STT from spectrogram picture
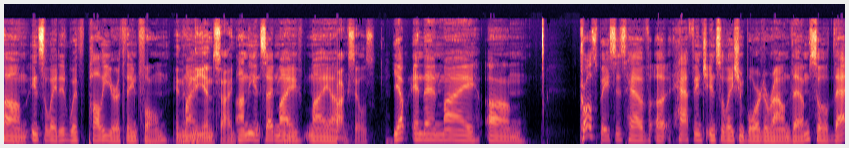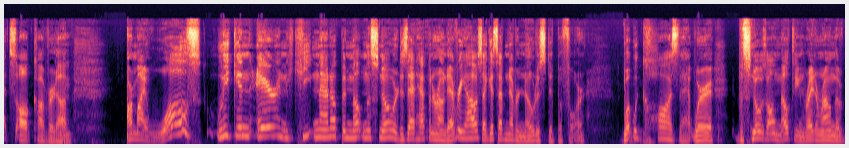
um, insulated with polyurethane foam. In, my, on the inside, on the inside, my my um, box sills. Yep, and then my um, crawl spaces have a half inch insulation board around them, so that's all covered up. Are my walls leaking air and heating that up and melting the snow, or does that happen around every house? I guess I've never noticed it before. What would cause that, where the snow is all melting right around the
